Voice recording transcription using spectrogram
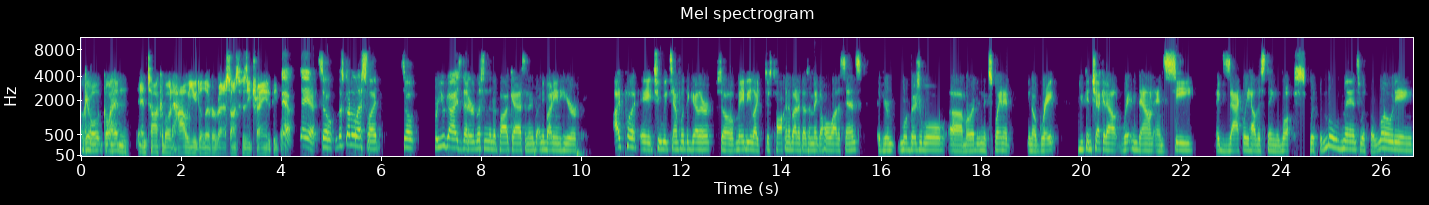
Okay, well, go ahead and, and talk about how you deliver Renaissance physique training to people. Yeah, yeah, yeah. So let's go to the last slide. So for you guys that are listening to the podcast and anybody in here, I put a two week template together. So maybe like just talking about it doesn't make a whole lot of sense. If you're more visual um, or I didn't explain it, you know, great. You can check it out written down and see exactly how this thing looks with the movements, with the loading,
